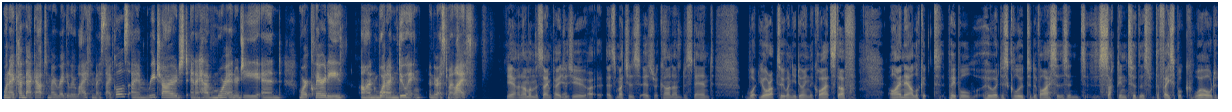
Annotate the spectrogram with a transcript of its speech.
When I come back out to my regular life and my cycles, I am recharged and I have more energy and more clarity on what I'm doing in the rest of my life. Yeah, and I'm on the same page Yeah. as you. I, as much as Ezra can't understand what you're up to when you're doing the quiet stuff, I now look at people who are just glued to devices and sucked into this, the Facebook world,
